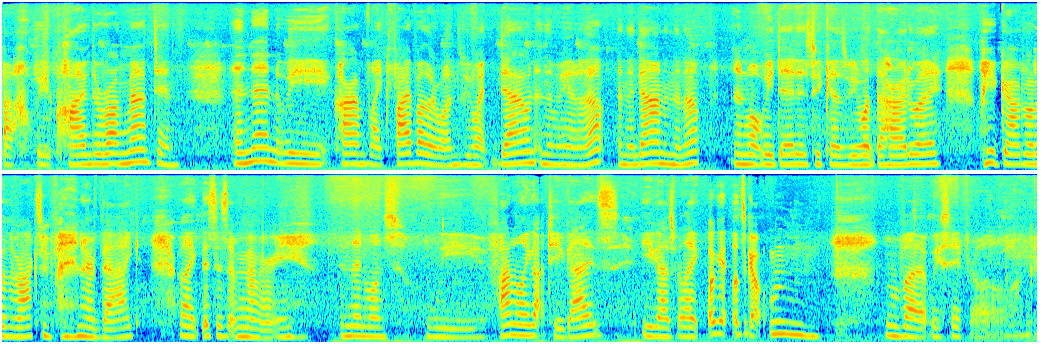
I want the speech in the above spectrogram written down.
ugh, we climbed the wrong mountain. And then we climbed like five other ones. We went down and then we went up and then down and then up. And what we did is because we went the hard way, we grabbed one of the rocks and put it in our bag. We're like, this is a memory. And then once we finally got to you guys, you guys were like, okay, let's go. But we stayed for a little longer.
